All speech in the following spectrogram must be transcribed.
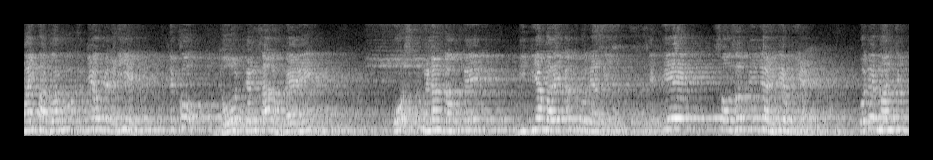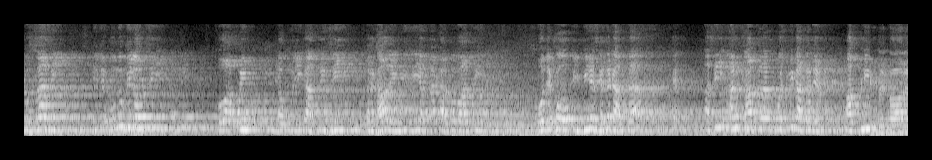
ਮਾਈ ਭਾਗਵਾਨ ਨੂੰ ਅੱਗੇ ਹੋ ਕੇ ਲੜੀਏ। ਦੇਖੋ 2-3 ਸਾਲ ਹੋ ਗਏ ਨੇ, ਉਸ ਕੰਗਣਾ ਰਣੌਤ ਨੇ ਬੀਬੀਆਂ ਬਾਰੇ ਗਲਤ ਬੋਲਿਆ ਸੀ ਕਿ ਇਹ 100-100 ਰੁਪਏ ਦਿਹਾੜੀ ਤੇ ਹੈ। ਉਹਦੇ ਮਨ 'ਚ ਗੁੱਸਾ ਸੀ, ਨਹੀਂ ਤੇ ਉਹਨੂੰ ਕੀ ਲੋੜ ਸੀ? ਉਹ ਆਪਣੀ ਨੌਕਰੀ ਕਰਦੀ ਸੀ, ਤਨਖਾਹ ਲੈਂਦੀ ਸੀ ਉਹ ਦੇਖੋ ਉਹ ਬੀਬੀ ਨੇ ਸਿੱਧ ਕਰਤਾ ਅਸੀਂ ਅਣਖਾਤ ਕੁਝ ਵੀ ਕਰ ਸਕਦੇ ਹਾਂ। ਆਪਣੀ ਕੌਰ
